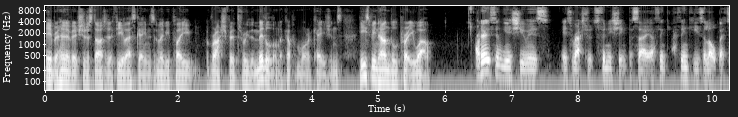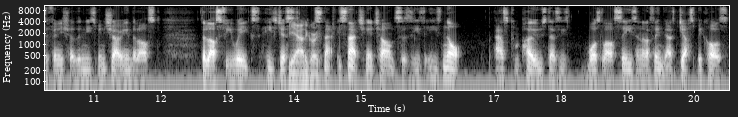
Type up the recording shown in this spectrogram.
Ibrahimovic should have started a few less games and maybe play Rashford through the middle on a couple more occasions, he's been handled pretty well. I don't think the issue is is Rashford's finishing per se. I think I think he's a lot better finisher than he's been showing in the last the last few weeks. He's just yeah, I'd agree. Sna- snatching at chances. He's he's not as composed as he was last season, and I think that's just because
